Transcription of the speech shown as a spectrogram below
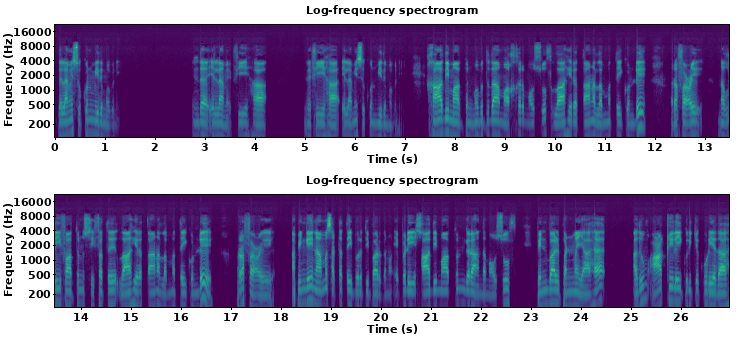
இதெல்லாமே சுக்குன் மீது மபுனி இந்த எல்லாமே ஃபி ஹா இந்த ஃபி ஹா எல்லாமே சுக்குன் மீது மபுனி ஹாதிமாத்துன் முபுத்துதா முஹர் மௌசூஃப் லாஹிரத்தான லம்மத்தை கொண்டு ரஃபாய் நலீஃபாத்துன் சிஃபத்து லாஹிரத்தான லம்மத்தை கொண்டு ரஃபாய் அப்ப இங்கே நாம சட்டத்தை பொருத்தி பார்க்கணும். எப்படி? ஹாதிமாத்துங்கிற அந்த மௌசூஃப் பெண்பால் பன்மையாக அதுவும் ஆக்கிலை குறிக்கக்கூடியதாக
